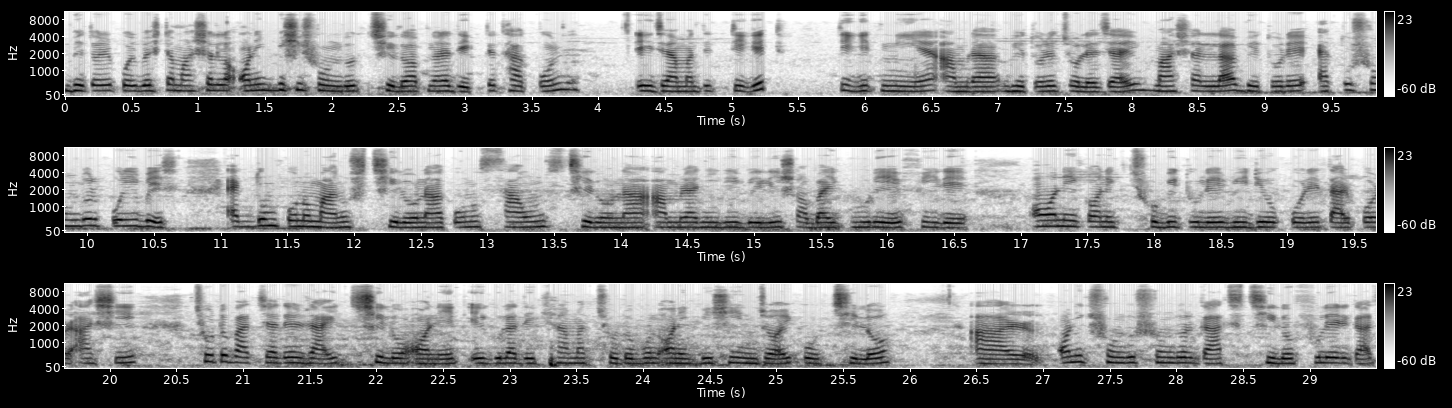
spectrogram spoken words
ভেতরের পরিবেশটা মার্শাল্লাহ অনেক বেশি সুন্দর ছিল। আপনারা দেখতে থাকুন। এই যে আমাদের টিকিট। টিকিট নিয়ে আমরা ভেতরে চলে যাই। মাশাল্লাহ ভেতরে এত সুন্দর পরিবেশ। একদম কোনো মানুষ ছিল না, কোনো সাউন্ডস ছিল না। আমরা নিরিবিলি সবাই ঘুরে ফিরে অনেক অনেক ছবি তুলে ভিডিও করে তারপর আসি। ছোট বাচ্চাদের রাইড ছিল অনেক। এগুলা দেখে আমার ছোটো বোন অনেক বেশি এনজয় করছিল। আর অনেক সুন্দর সুন্দর গাছ ছিল, ফুলের গাছ।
